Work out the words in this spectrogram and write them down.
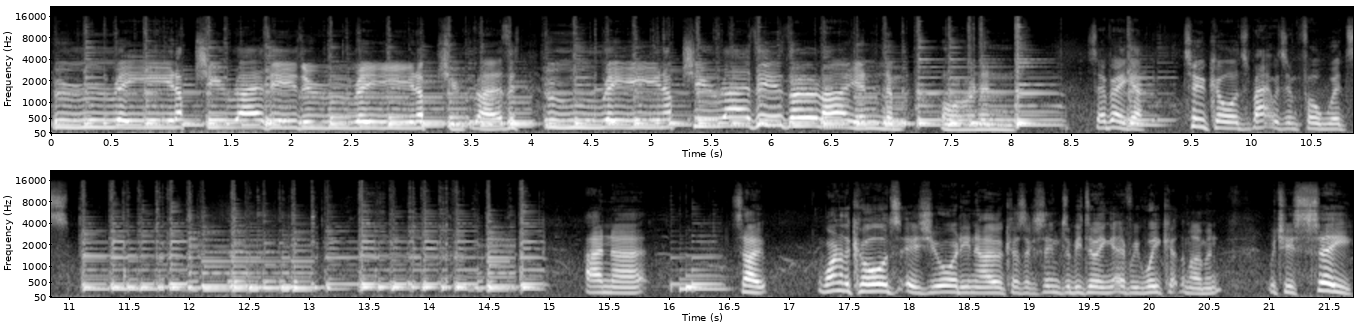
Hooray, up she rises, hooray, up she rises, hooray, up she rises early in the morning. So there you go. Two chords, backwards and forwards. And uh, so one of the chords is you already know because I seem to be doing it every week at the moment, which is C.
